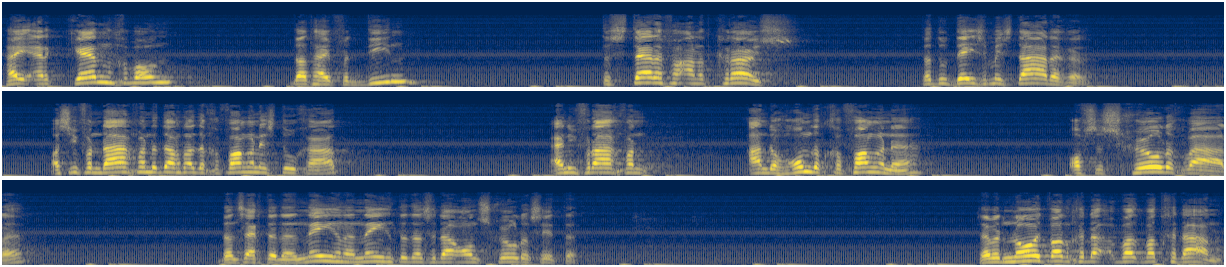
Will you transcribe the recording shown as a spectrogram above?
Hij erkent gewoon dat hij verdient te sterven aan het kruis. Dat doet deze misdadiger. Als u vandaag van de dag naar de gevangenis toe gaat en u vraagt van aan de honderd gevangenen of ze schuldig waren, dan zegt er de 99 dat ze daar onschuldig zitten. Ze hebben nooit wat, wat, wat gedaan.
